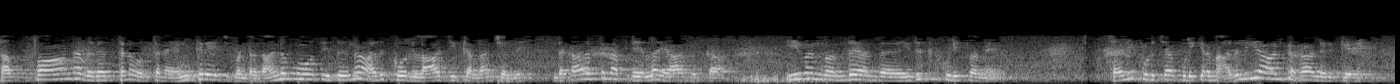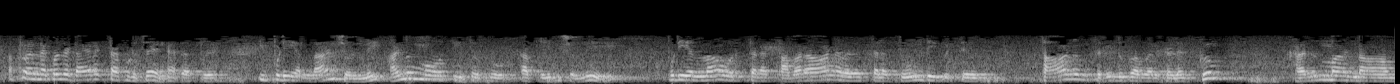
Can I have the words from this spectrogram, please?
தப்பான விதத்துல ஒருத்தனை என்கரேஜ் பண்றது அனுமோதிதுன்னா அதுக்கு ஒரு லாஜிக் எல்லாம் சொல்லி. இந்த காலத்துல அப்படி எல்லாம் யார் இருக்கா? ஈவன் வந்து அந்த இதுக்கு குடிப்பமே. சளி குடிச்சா குடிக்கிறோமே அதுலயே ஆல்கஹால் இருக்கு. அப்ப என்ன கொஞ்சம் டைரக்டா குடிச்சா என்ன தப்பு இப்படி எல்லாம் சொல்லி அனுமோதி துகு அப்படின்னு சொல்லி இப்படியெல்லாம் ஒருத்தரை தவறான விதத்துல தூண்டி விட்டு தானும் திருடுபவர்களுக்கும் கர்ம நாம்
